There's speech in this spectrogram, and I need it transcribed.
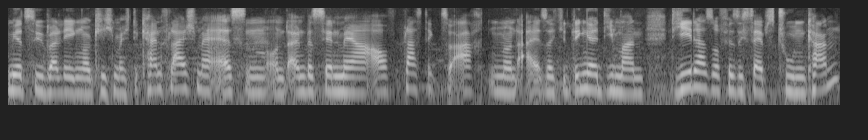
mir zu überlegen, okay, ich möchte kein Fleisch mehr essen und ein bisschen mehr auf Plastik zu achten und all solche Dinge, die man, die jeder so für sich selbst tun kann.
